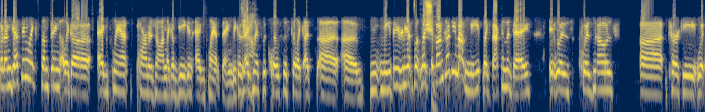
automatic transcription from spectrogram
but I'm guessing like something like a eggplant parmesan, like a vegan eggplant thing, because Yeah. eggplant's the closest to like a, uh, uh, meat that you're gonna get. But like, Sure. if I'm talking about meat, like back in the day, it was Quiznos uh, turkey with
